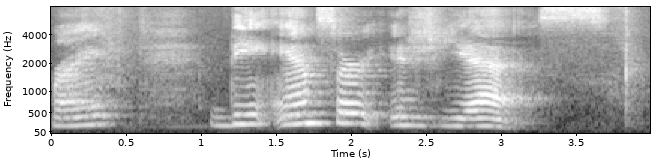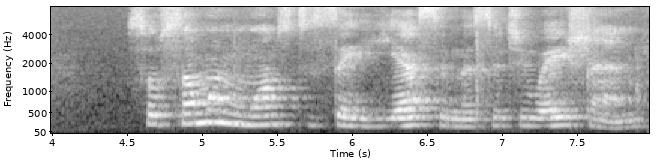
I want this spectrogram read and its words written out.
right? The answer is yes. So someone wants to say yes in this situation.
